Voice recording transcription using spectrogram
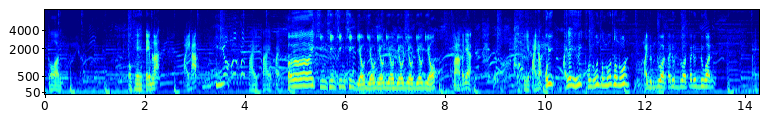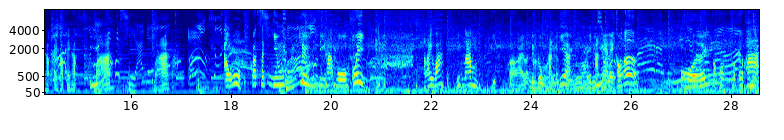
ตก่อน โอเค เต็มละ ไปครับよไปไปไปเฮ้ยคิงคิงคิงคิงเดี๋ยวเดี๋ยวเดี๋ยวเดี๋ยวเดี๋ยวเดี๋ยวเดี๋ยวเดี๋ยวมาปะเนี่ยโอเคไปครับอุ้ยไปเลยเฮ้ยตรงนู้นตรงนู้นตรงนู้นไปด่วนด่วนๆไปด่วนด่วนๆไปด่วนด่วนๆไปครับไปครับไปครับมามาเอาก็สกิลหนึ่งสิครับผมอุ้ยอะไรวะบิ๊กมัมคิดหายแล้วดึงธงทันไหมเนี่ยไม่ทันแน่เลยเคาน์เตอร์โอ้ยเขาเขาเคาน์เตอร์พลาด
